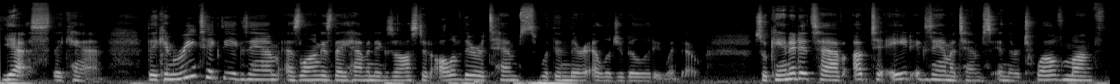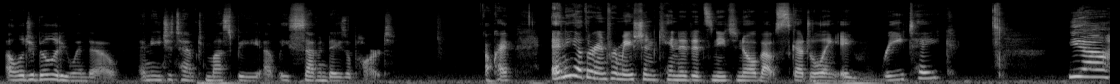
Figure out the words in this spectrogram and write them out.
Yes, they can. They can retake the exam as long as they haven't exhausted all of their attempts within their eligibility window. So, candidates have up to eight exam attempts in their 12 month eligibility window, and each attempt must be at least seven days apart. Okay. Any other information candidates need to know about scheduling a retake? Yeah,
